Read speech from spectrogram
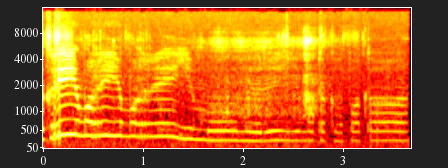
Так риємо, риємо, риємо, ми риємо, так лопата.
